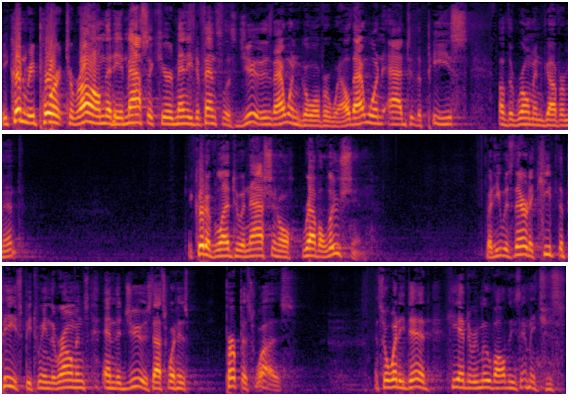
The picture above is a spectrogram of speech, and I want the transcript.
He couldn't report to Rome that he had massacred many defenseless Jews. That wouldn't go over well. That wouldn't add to the peace of the Roman government. It could have led to a national revolution. But he was there to keep the peace between the Romans and the Jews. That's what his purpose was. And so, what he did, he had to remove all these images.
